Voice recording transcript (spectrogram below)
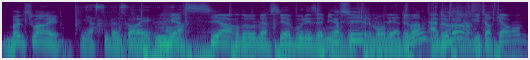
Bonne soirée. Merci, bonne soirée. Merci Arnaud, merci à vous les amis. Merci. Monde et à demain. À demain. 8h40.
